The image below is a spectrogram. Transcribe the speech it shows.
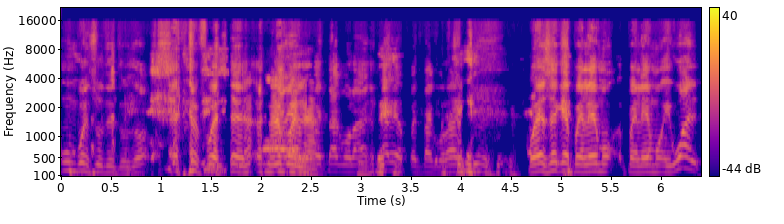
un buen sustituto. Puede ser No, no es espectacular, estaría espectacular. Puede ser que peleemos, peleemos igual,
